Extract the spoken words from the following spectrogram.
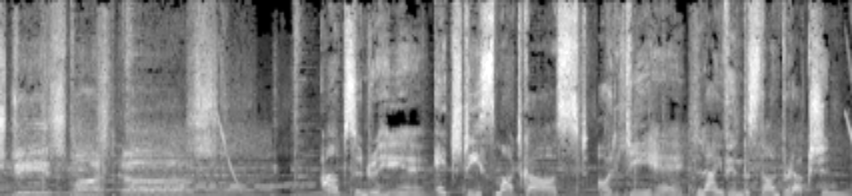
HD cast आप सुन रहे हैं एच डी स्मार्ट कास्ट और ये है लाइव हिंदुस्तान प्रोडक्शन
